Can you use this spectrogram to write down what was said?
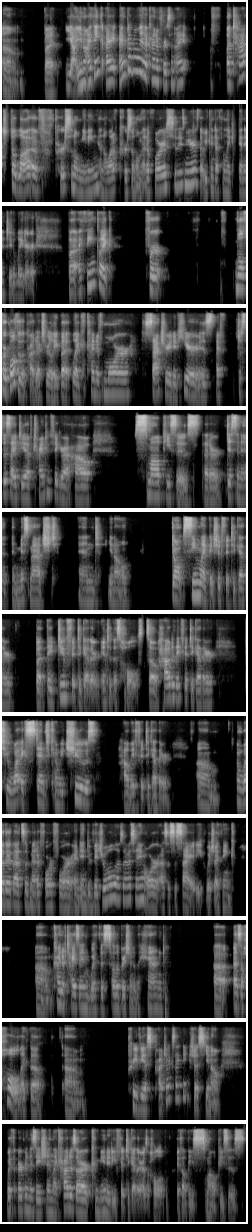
Um, but yeah, you know, I think I, I'm definitely the kind of person I attached a lot of personal meaning and a lot of personal metaphors to these mirrors that we can definitely get into later. But I think like for well for both of the projects really but like kind of more saturated here is i just this idea of trying to figure out how small pieces that are dissonant and mismatched and you know don't seem like they should fit together but they do fit together into this whole. So how do they fit together? To what extent can we choose how they fit together? Um, and whether that's a metaphor for an individual, as I was saying, or as a society, which I think um, kind of ties in with the celebration of the hand uh, as a whole, like the um, previous projects, I think, just, you know, with urbanization, like how does our community fit together as a whole with all these small pieces?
